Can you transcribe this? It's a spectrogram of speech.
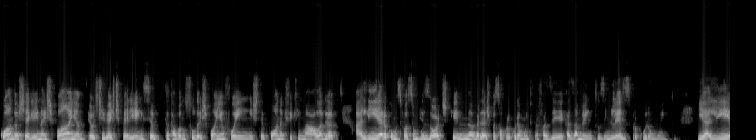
quando eu cheguei na Espanha, eu tive a experiência, que eu estava no sul da Espanha, foi em Estepona, que fica em Málaga. Ali era como se fosse um resort, que na verdade o pessoal procura muito para fazer casamentos, os ingleses procuram muito. E ali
